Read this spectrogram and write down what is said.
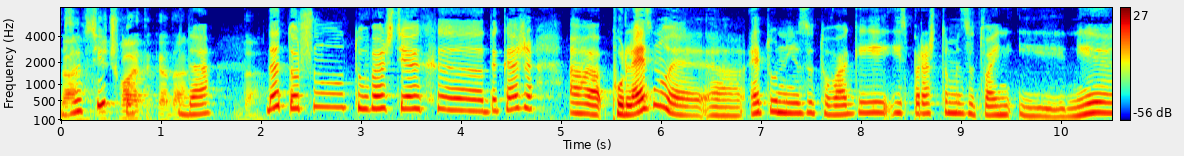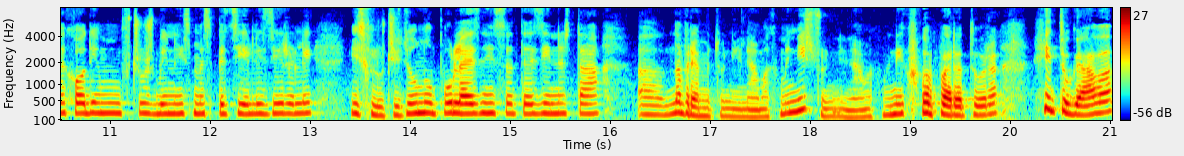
да. За всичко. това е така, да. да. Да. да, точно това щях а, да кажа. А, полезно е. А, ето, ние за това ги изпращаме, затова и, и ние ходим в чужбина и сме специализирали. Изключително полезни са тези неща. На времето ние нямахме нищо, ние нямахме никаква апаратура. И тогава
